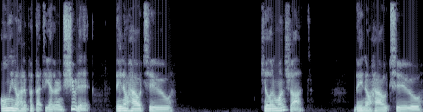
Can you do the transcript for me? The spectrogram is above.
only know how to put that together and shoot it, they know how to kill in one shot. They know how to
